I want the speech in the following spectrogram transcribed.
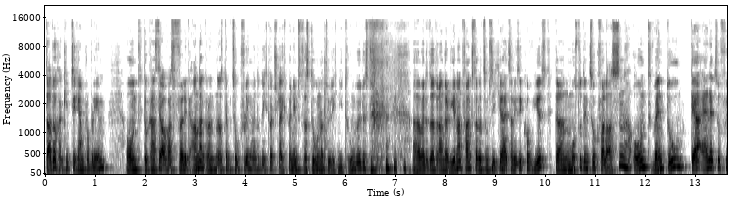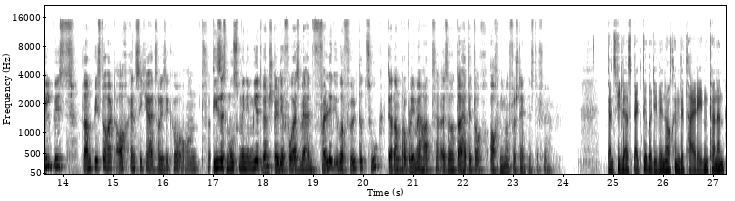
Dadurch ergibt sich ein Problem und du kannst ja auch aus völlig anderen Gründen aus dem Zug fliegen, wenn du dich dort schlecht benimmst, was du natürlich nie tun würdest. wenn du dort randalieren anfängst oder zum Sicherheitsrisiko wirst, dann musst du den Zug verlassen und wenn du der eine zu viel bist, dann bist du halt auch ein Sicherheitsrisiko und dieses muss minimiert werden. Stell dir vor, es wäre ein völlig überfüllter Zug, der dann Probleme hat. Also da hätte doch auch niemand Verständnis dafür ganz viele Aspekte, über die wir noch im Detail reden können.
